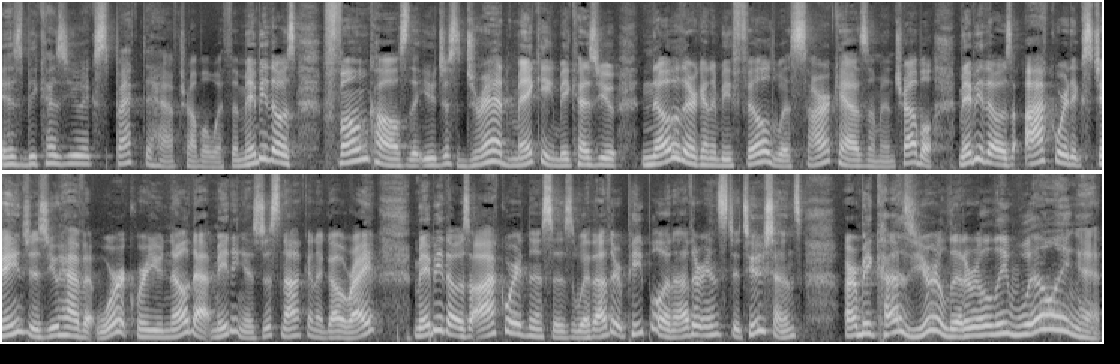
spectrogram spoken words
is because you expect to have trouble with them. Maybe those phone calls that you just dread making because you know they're going to be filled with sarcasm and trouble. Maybe those awkward exchanges you have at work where you know that meeting is just not going to go right. Maybe those awkwardnesses with other people and other institutions are because you're literally willing it.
